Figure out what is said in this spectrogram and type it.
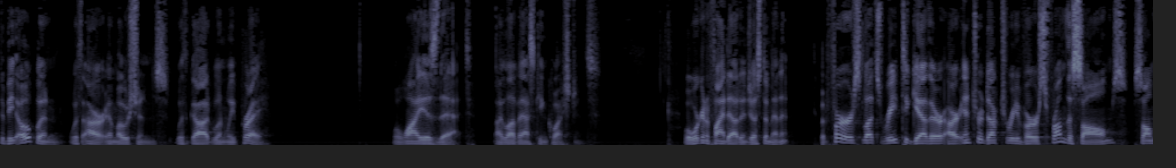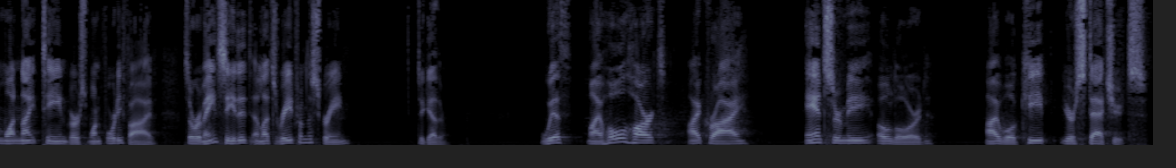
to be open with our emotions with God when we pray. Well, why is that? I love asking questions. Well, we're going to find out in just a minute. But first, let's read together our introductory verse from the Psalms, Psalm 119, verse 145. So remain seated and let's read from the screen together. With my whole heart I cry, Answer me, O Lord. I will keep your statutes.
